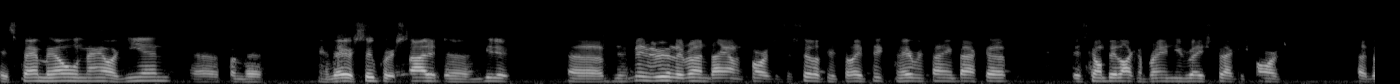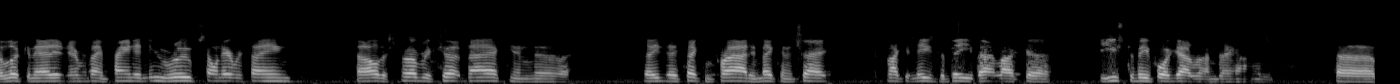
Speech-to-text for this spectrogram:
it's family owned now again uh, from the, and they're super excited to get it. Uh, it's been really run down as far as the facility, so they're fixing everything back up. It's going to be like a brand new racetrack as far as uh, the looking at it, and everything painted, new roofs on everything, all the shrubbery cut back, and uh, they they're taking pride in making the track like it needs to be, about like uh, used to be before it got run down. And, uh,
